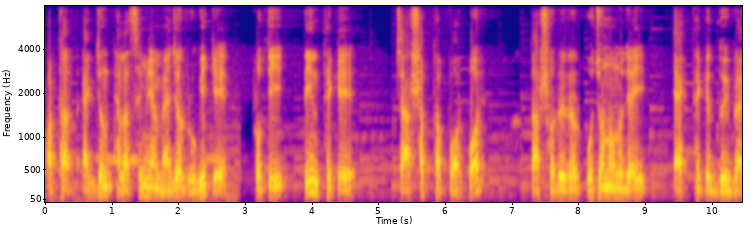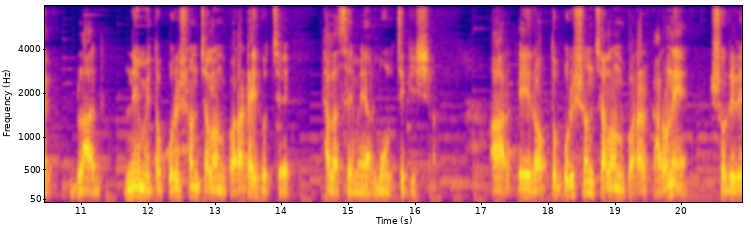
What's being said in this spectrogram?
অর্থাৎ একজন থ্যালাসেমিয়া মেজর রোগীকে প্রতি তিন থেকে চার সপ্তাহ পর পর তার শরীরের ওজন অনুযায়ী এক থেকে দুই ব্যাগ ব্লাড নিয়মিত পরিসঞ্চালন করাটাই হচ্ছে থ্যালাসেমিয়ার মূল চিকিৎসা। আর এই রক্ত পরিসঞ্চালন করার কারণে শরীরে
